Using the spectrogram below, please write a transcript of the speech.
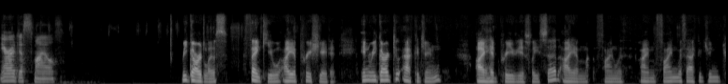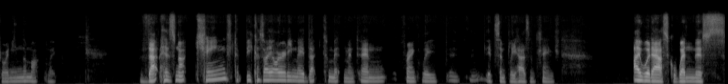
Mira just smiles. Regardless, thank you. I appreciate it. In regard to Akujin, I had previously said I am fine with I'm fine with Akujin joining the Motley. That has not changed because I already made that commitment, and frankly, it simply hasn't changed. I would ask when this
